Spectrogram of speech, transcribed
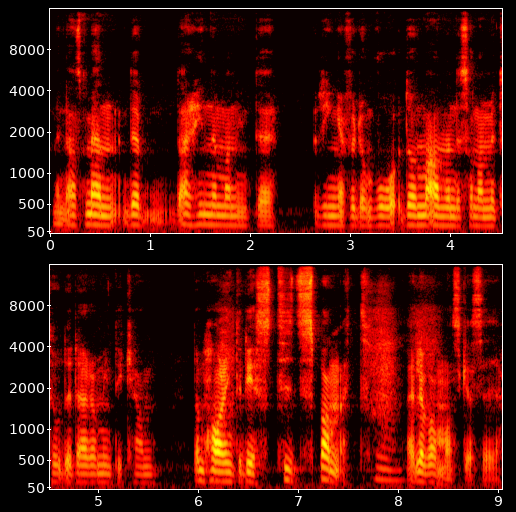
Medan män, det, där hinner man inte ringa för de, de använder sådana metoder där de inte kan, de har inte det tidsspannet. Eller vad man ska säga.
